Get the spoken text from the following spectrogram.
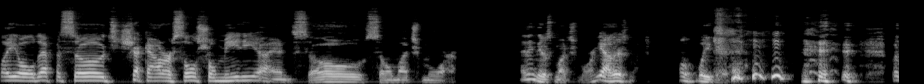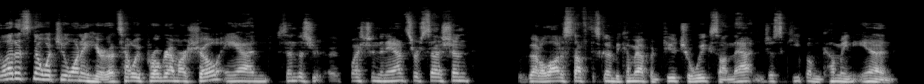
play old episodes, check out our social media, and so, so much more. I think there's much more. Yeah, there's much more. Oh, Hopefully but let us know what you want to hear. That's how we program our show and send us a uh, question and answer session. We've got a lot of stuff that's going to be coming up in future weeks on that, and just keep them coming in.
